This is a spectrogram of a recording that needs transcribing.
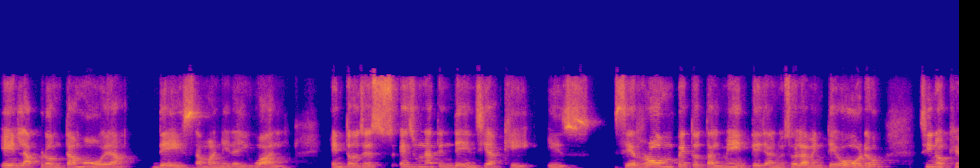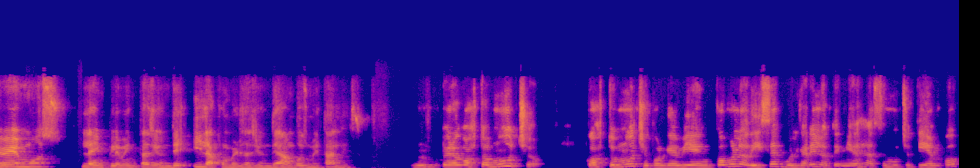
en la pronta moda de esta manera igual. Entonces, es una tendencia que es se rompe totalmente, ya no es solamente oro, sino que vemos la implementación de y la conversación de ambos metales. Pero costó mucho, costó mucho, porque bien, como lo dices, Bulgari lo tenía desde hace mucho tiempo,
